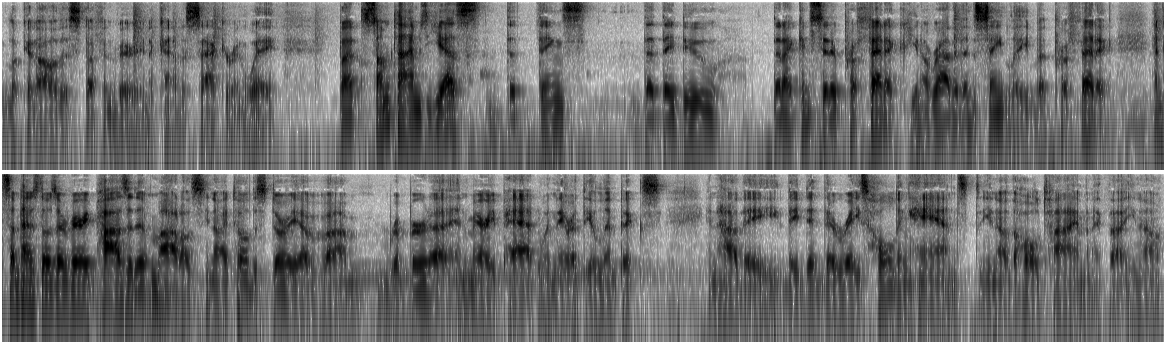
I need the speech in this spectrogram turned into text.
look at all this stuff in very in a kind of a saccharine way. But sometimes, yes, the things that they do that I consider prophetic, you know, rather than saintly, but prophetic. And sometimes those are very positive models. You know, I told the story of um, Roberta and Mary Pat when they were at the Olympics and how they, they did their race holding hands, you know, the whole time. And I thought, you know,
